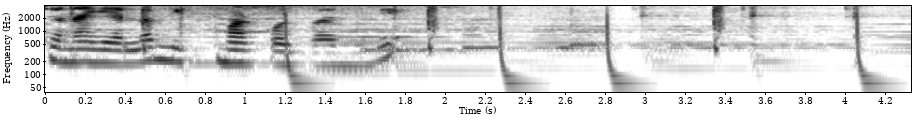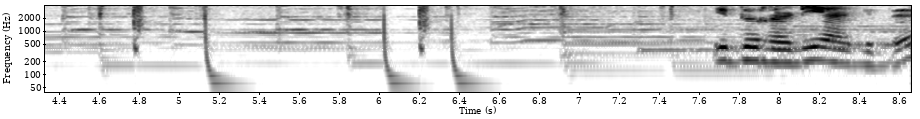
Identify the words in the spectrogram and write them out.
ಚೆನ್ನಾಗಿ ಎಲ್ಲ ಮಿಕ್ಸ್ ಮಾಡ್ಕೊಳ್ತಾ ಇದ್ದೀನಿ. ಇದು ರೆಡಿ ಆಗಿದೆ.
